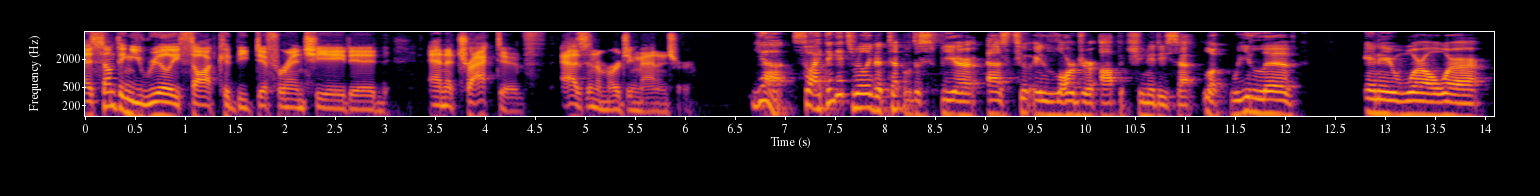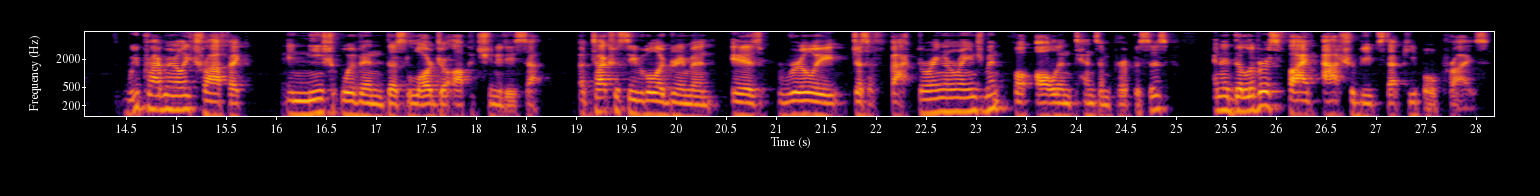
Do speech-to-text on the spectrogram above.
as something you really thought could be differentiated and attractive as an emerging manager? Yeah, so I think it's really the tip of the spear as to a larger opportunity set. Look, we live in a world where we primarily traffic a niche within this larger opportunity set. A tax receivable agreement is really just a factoring arrangement for all intents and purposes, and it delivers five attributes that people prize.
